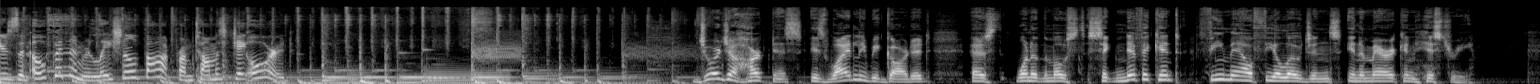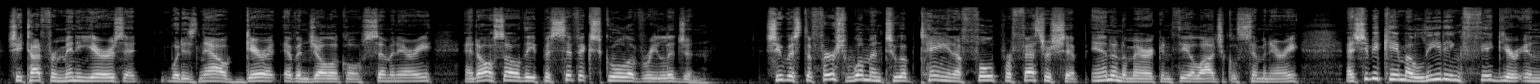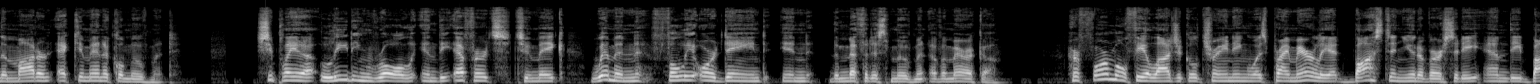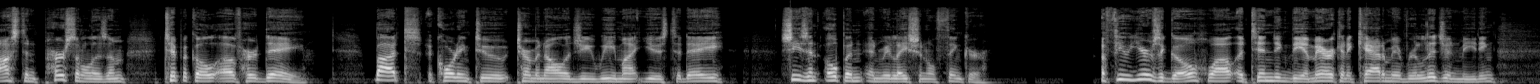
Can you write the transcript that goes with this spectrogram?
Here's an open and relational thought from Thomas J. Oord. Georgia Harkness is widely regarded as one of the most significant female theologians in American history. She taught for many years at what is now Garrett Evangelical Seminary and also the Pacific School of Religion. She was the first woman to obtain a full professorship in an American theological seminary, and she became a leading figure in the modern ecumenical movement. She played a leading role in the efforts to make women fully ordained in the Methodist movement of America. Her formal theological training was primarily at Boston University and the Boston personalism typical of her day. But, according to terminology we might use today, she's an open and relational thinker. A few years ago, while attending the American Academy of Religion meeting,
